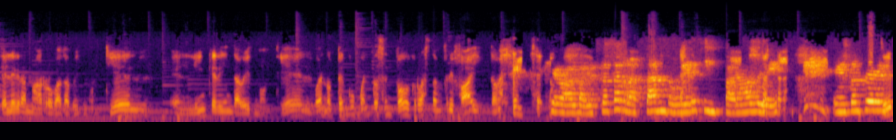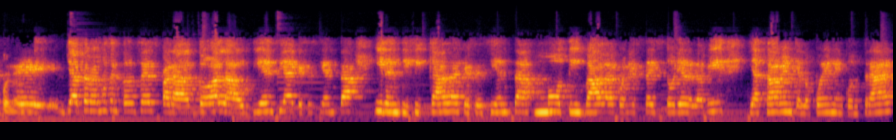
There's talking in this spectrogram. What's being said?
Telegram, arroba David Montiel en LinkedIn, David Montiel. Bueno, tengo cuentas en todo, creo hasta en Free Fire también. Qué bárbaro, estás arrasando, eres imparable. Entonces, pues, eh, ya sabemos entonces para toda la audiencia que se sienta identificada, que se sienta motivada con esta historia de David, ya saben que lo pueden encontrar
